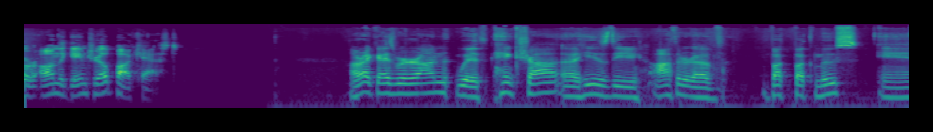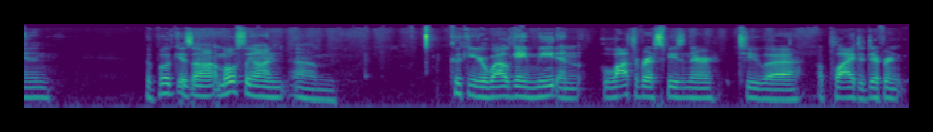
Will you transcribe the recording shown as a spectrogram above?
are on the Game Trail podcast. All right, guys, we're on with Hank Shaw. Uh, he is the author of Buck Buck Moose, and the book is uh, mostly on um, cooking your wild game meat and lots of recipes in there to uh, apply to different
